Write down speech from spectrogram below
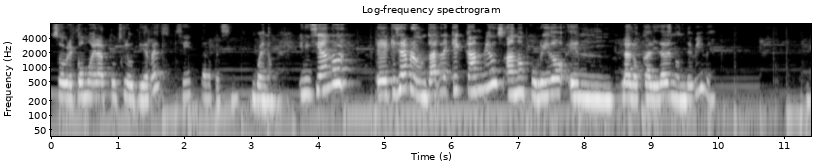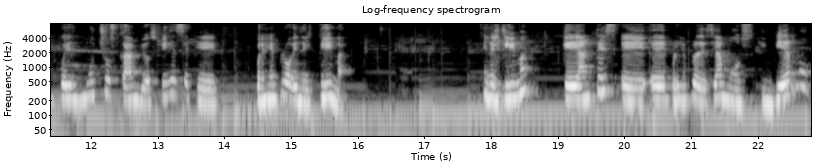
sobre cómo era Tuxtla Gutiérrez? Sí, claro que sí. Bueno, iniciando, eh, quisiera preguntarle qué cambios han ocurrido en la localidad en donde vive. Pues muchos cambios. Fíjese que, por ejemplo, en el clima. En el clima, que antes, eh, eh, por ejemplo, decíamos invierno,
